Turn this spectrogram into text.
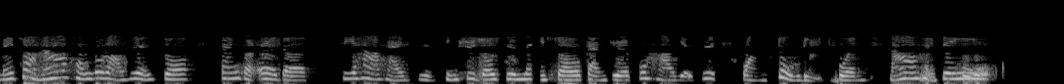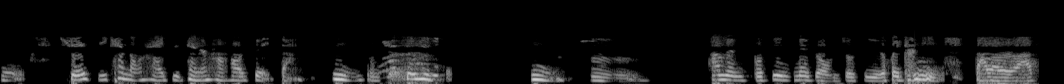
没错。然后红都老师也说，三个二的七号孩子情绪都是内收，感觉不好也是往肚里吞，然后很建议嗯学习看懂孩子才能好好对待。嗯，就是嗯嗯，他们不是那种就是会跟你哒啦啦啦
